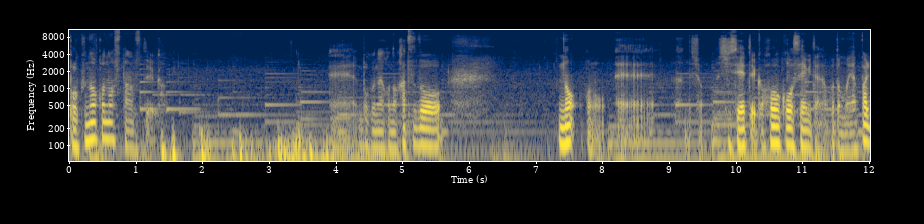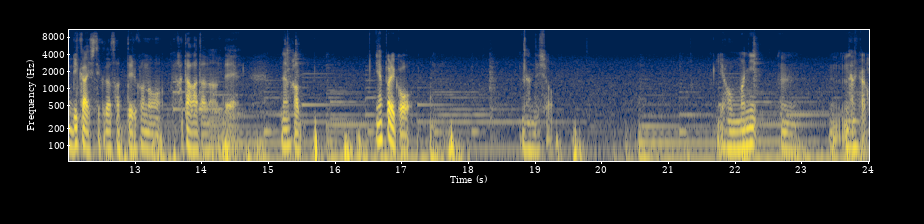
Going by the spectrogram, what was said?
僕のこのスタンスというか、えー、僕のこの活動のこの、えー、でしょう姿勢というか方向性みたいなこともやっぱり理解してくださっているこの方々なんでなんかやっぱりこうなんでしょう。いやほんまにうん。なんか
